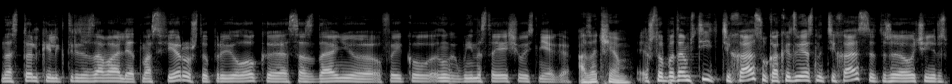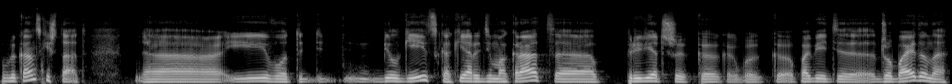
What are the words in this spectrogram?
настолько электризовали атмосферу, что привело к созданию фейкового, ну как бы не настоящего снега. А зачем? Чтобы отомстить Техасу, как известно, Техас это же очень республиканский штат. Э, И вот Билл Гейтс, как ярый демократ, э, приведший к, как бы, к победе Джо Байдена,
